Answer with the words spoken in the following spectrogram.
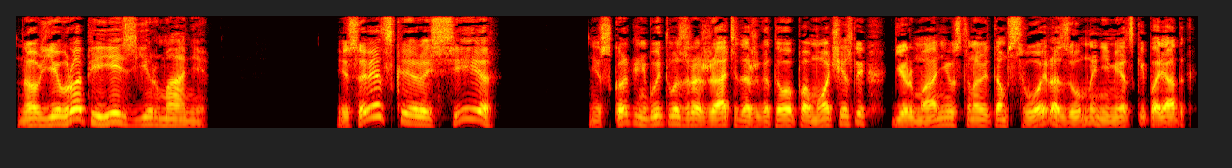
Но в Европе есть Германия, и советская Россия нисколько не будет возражать и даже готова помочь, если Германия установит там свой разумный немецкий порядок,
